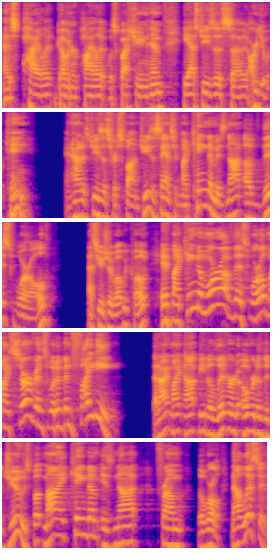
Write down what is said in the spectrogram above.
As Pilate, Governor Pilate, was questioning him, he asked Jesus, uh, Are you a king? And how does Jesus respond? Jesus answered, My kingdom is not of this world. That's usually what we quote. If my kingdom were of this world, my servants would have been fighting that I might not be delivered over to the Jews, but my kingdom is not from the world. Now, listen,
